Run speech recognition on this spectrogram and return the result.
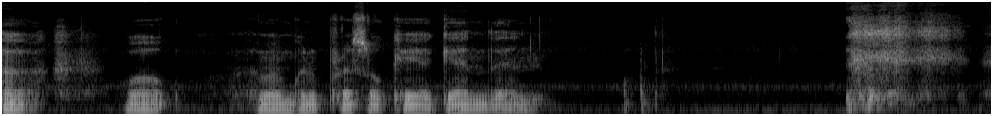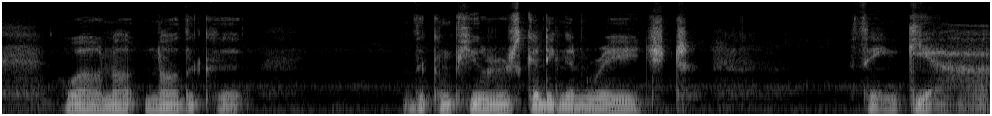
Well, I'm gonna press OK again then. wow, now, now the, the computer's getting enraged. Saying, yeah.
